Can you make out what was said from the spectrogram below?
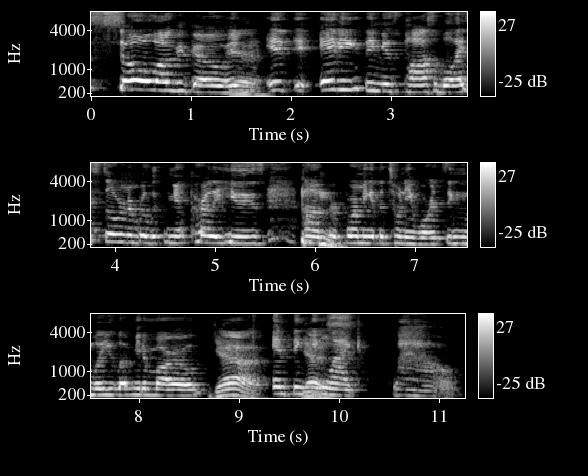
so long ago and Yeah. it, it anything is possible i still remember looking at carly hughes um, performing at the tony awards singing will you love me tomorrow Yeah. and thinking Yes. like wow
